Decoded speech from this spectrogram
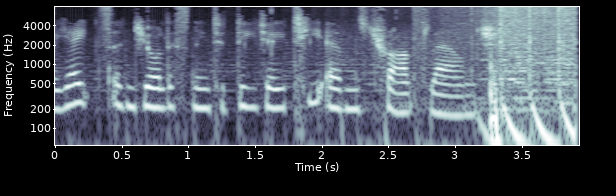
Yates, and you're listening to DJ TM's Trance Lounge.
